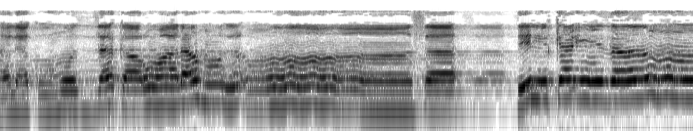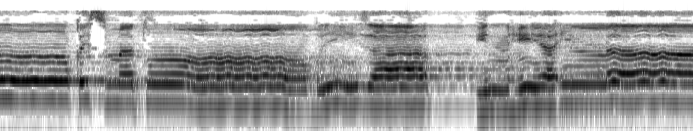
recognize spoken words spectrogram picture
ألكم الذكر وله الأنثى. تلك إذا قسمة ضيزى. إن هي إلا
